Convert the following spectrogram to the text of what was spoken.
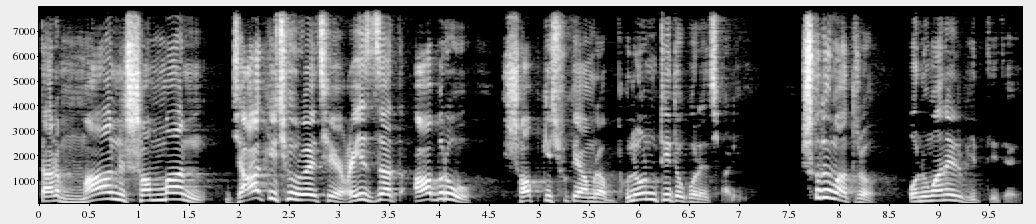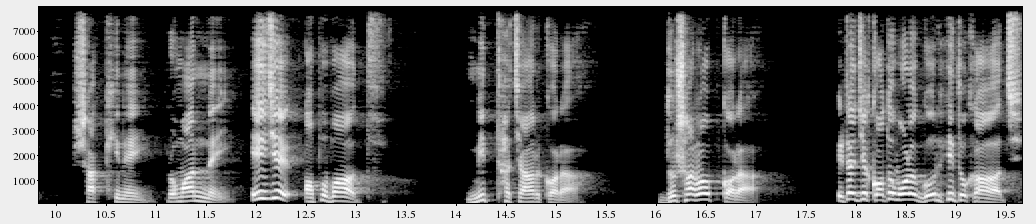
তার মান সম্মান যা কিছু রয়েছে, ইজ্জত, আবরু সব কিছুকে আমরা ভুলণ্ঠিত করে ছাড়ি। শুধুমাত্র অনুমানের ভিত্তিতে সাক্ষী নেই, প্রমাণ নেই। এই যে অপবাদ, মিথ্যাচার করা, দোষারোপ করা, এটা যে কত বড় গর্হিত কাজ,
